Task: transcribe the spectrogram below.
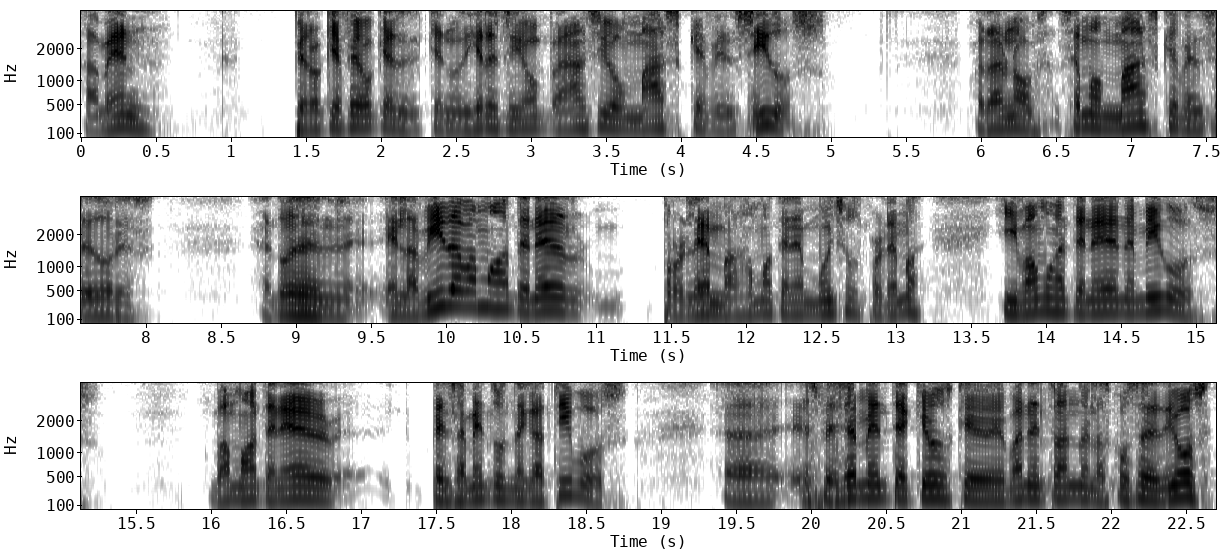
amén. Pero qué feo que, nos dijera el Señor, han sido más que vencidos, ¿verdad? No, somos más que vencedores. Entonces, en la vida vamos a tener problemas, vamos a tener muchos problemas y vamos a tener enemigos, vamos a tener pensamientos negativos, eh, especialmente aquellos que van entrando en las cosas de Dios,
